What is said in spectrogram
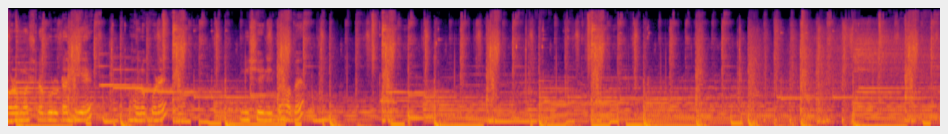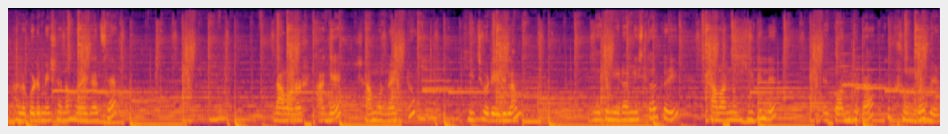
গরম মশলা গুঁড়োটা দিয়ে ভালো করে মিশিয়ে নিতে হবে। ভালো করে মেশানো হয়ে গেছে। নামানোর আগে সামান্য একটু ঘি ছড়িয়ে দিলাম। যেহেতু নিরামিষ তরকারি, সামান্য ঘি দিলে এর গন্ধটা খুব সুন্দর বের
